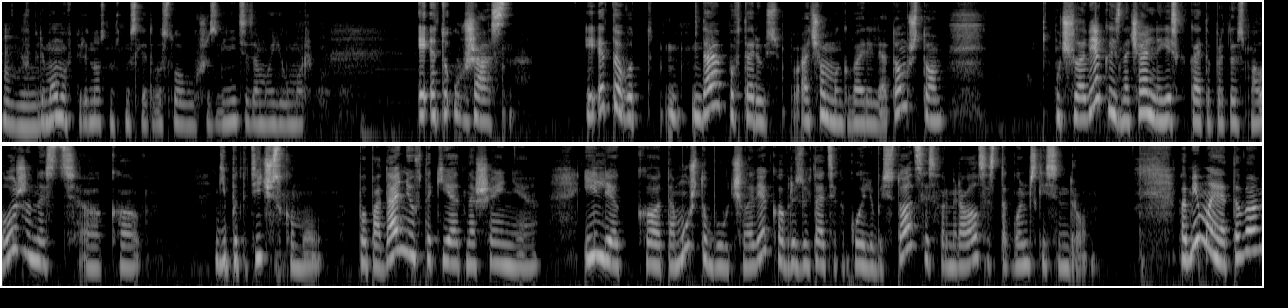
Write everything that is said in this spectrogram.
Угу. В прямом и в переносном смысле этого слова. Уж извините за мой юмор. И это ужасно. И это вот, да, повторюсь, о чем мы говорили, о том, что у человека изначально есть какая-то предрасположенность э, к гипотетическому попаданию в такие отношения или к тому, чтобы у человека в результате какой-либо ситуации сформировался стокгольмский синдром. Помимо этого,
